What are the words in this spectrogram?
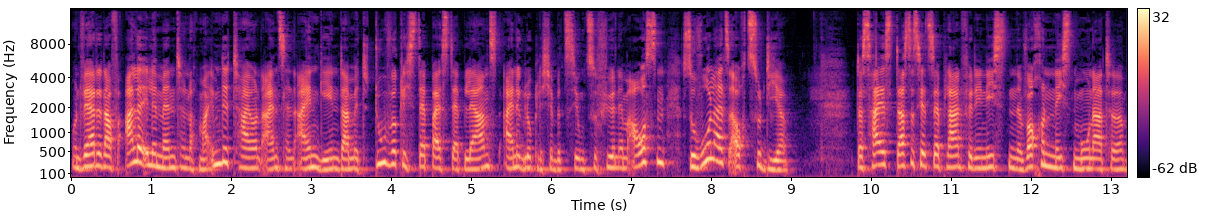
und werde da auf alle Elemente nochmal im Detail und einzeln eingehen, damit du wirklich Step by Step lernst, eine glückliche Beziehung zu führen im Außen, sowohl als auch zu dir. Das heißt, das ist jetzt der Plan für die nächsten Wochen, nächsten Monate,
